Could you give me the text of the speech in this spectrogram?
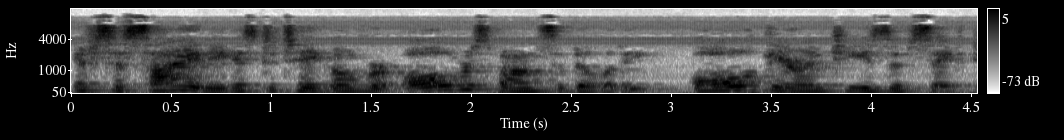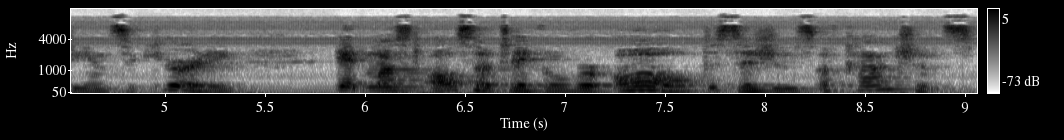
If society is to take over all responsibility, all guarantees of safety and security, it must also take over all decisions of conscience.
